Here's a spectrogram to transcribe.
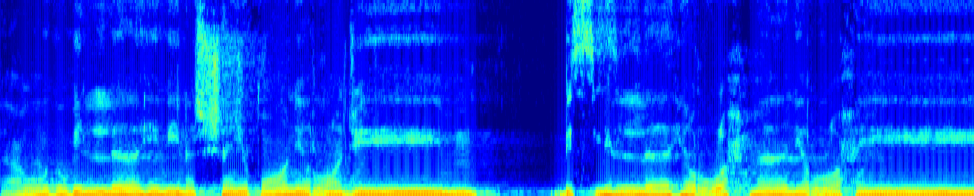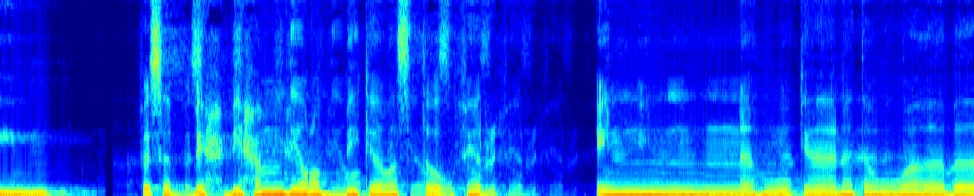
أعوذ بالله من الشيطان الرجيم بسم الله الرحمن الرحيم فسبح بحمد ربك واستغفره إنه كان توابا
